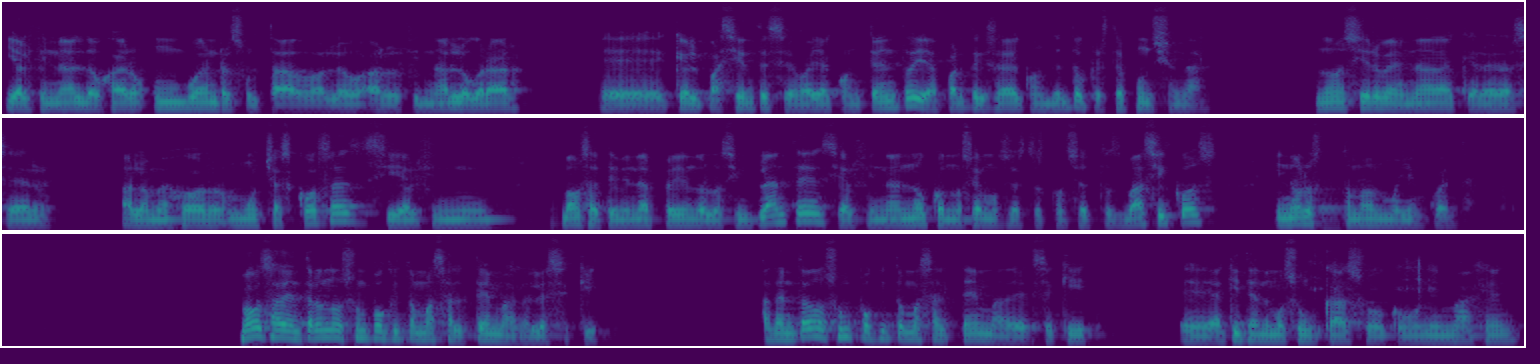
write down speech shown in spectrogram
y al final dejar un buen resultado, al, final lograr eh, que el paciente se vaya contento y aparte que se vaya contento, que esté funcional. No sirve de nada querer hacer a lo mejor muchas cosas si al fin vamos a terminar perdiendo los implantes y al final no conocemos estos conceptos básicos y no los tomamos muy en cuenta. Vamos a adentrarnos un poquito más al tema del S-Kit. Adentrarnos un poquito más al tema del S-Kit. Eh, aquí tenemos un caso con una imagen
